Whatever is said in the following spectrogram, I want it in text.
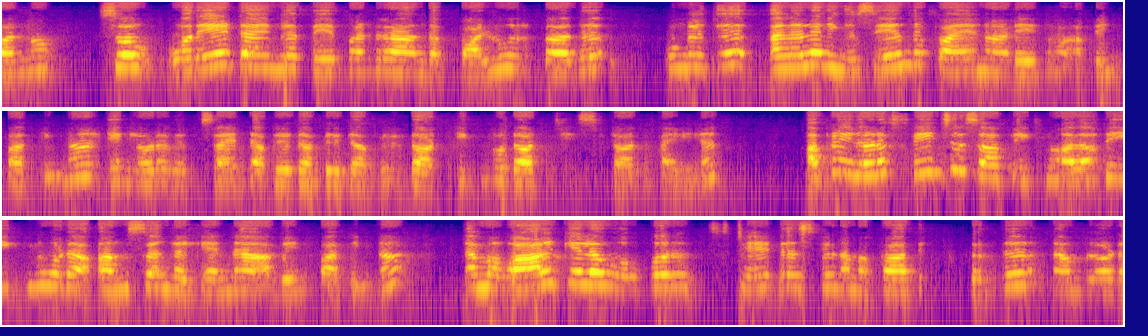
பண்ணும். ஸோ ஒரே டைம்ல பே பண்ற அந்த பழு இருக்காது. உங்களுக்கு அதனால நீங்க சேர்ந்து பயனடையணும் அப்படின்னு பாத்தீங்கன்னா எங்களோட website W W W dot IGNOU dot GC dot பையன் அப்புறம் இதோட ஃபீச்சர்ஸ் ஆஃப் இக்னோ அதாவது இக்னோட அம்சங்கள் என்ன அப்படின்னு பாத்தீங்கன்னா நம்ம வாழ்க்கையில ஒவ்வொரு ஸ்டேட்டஸ்க்கும் நம்ம பார்த்துக்கிறது நம்மளோட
